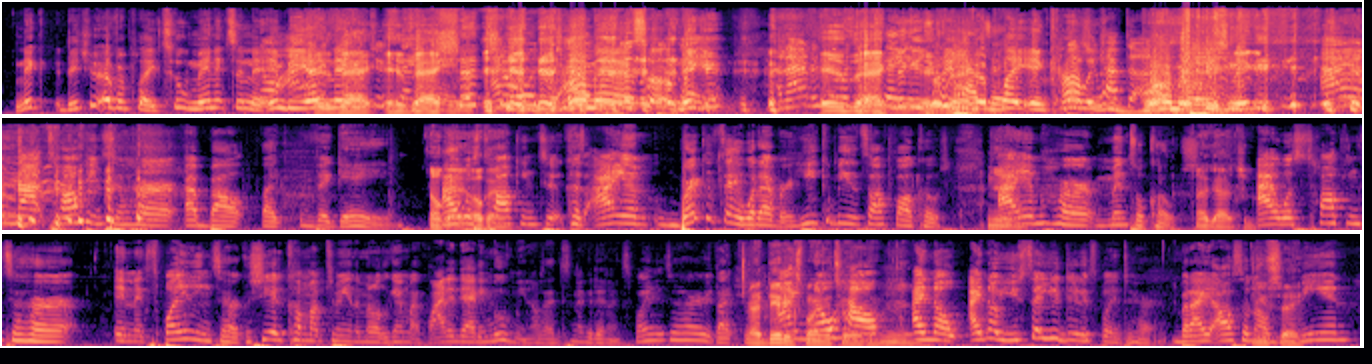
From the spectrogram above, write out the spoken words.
Nick, did you ever play two minutes in the No, NBA, understand nigga? what you're Exactly. Shut I know what your dumb ass up, you're. And I understand Exactly. what you're saying. Nigga, you didn't even play in But college, you you bum ass nigga. I am not talking to her about like the game. Okay, I was okay. talking to because I am. Brett can say whatever. He could be the softball coach. Yeah. I am her mental coach. I got you. I was talking to her and explaining to her because she had come up to me in the middle of the game like, "Why did Daddy move me?" And I was like, "This nigga didn't explain it to her." Like, I did explain know it to her, how. I know. I know. You say you did explain to her, but I also know me and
